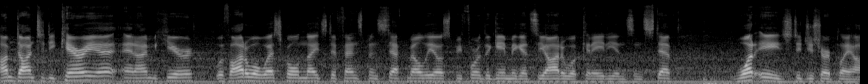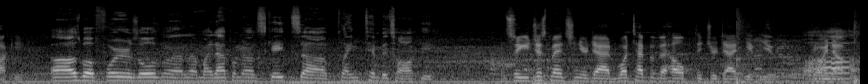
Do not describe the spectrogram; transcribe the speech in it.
I'm Dante DiCaria, and I'm here with Ottawa West Golden Knights defenseman Steph Melios before the game against the Ottawa Canadians. And Steph, what age did you start play hockey? Uh, I was about four years old, and my dad put me on skates uh, playing Timbits hockey. And so you just mentioned your dad. What type of a help did your dad give you growing up? Uh,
